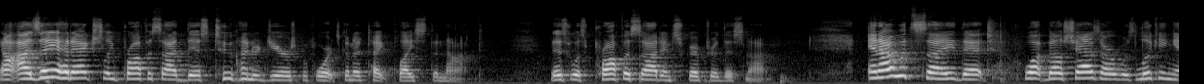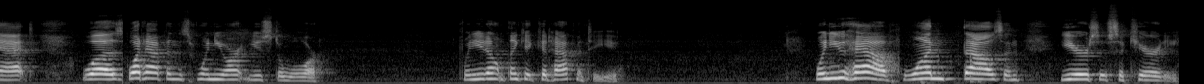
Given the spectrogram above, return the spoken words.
Now, Isaiah had actually prophesied this 200 years before it's going to take place tonight. This was prophesied in Scripture this night. And I would say that what Belshazzar was looking at was what happens when you aren't used to war, when you don't think it could happen to you, when you have 1,000 years of security,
